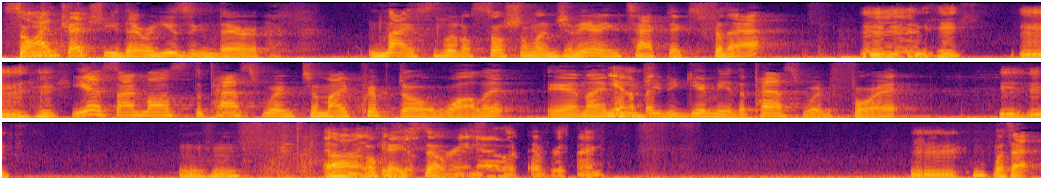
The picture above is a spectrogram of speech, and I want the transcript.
So I bet you they were using their nice little social engineering tactics for that. Mm-hmm. Mm-hmm. Yes, I lost the password to my crypto wallet, and I Yeah, need but- you to give me the password for it. Mm-hmm. Mm-hmm. Uh, okay, so- drain out everything. Mm-hmm. What's that?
